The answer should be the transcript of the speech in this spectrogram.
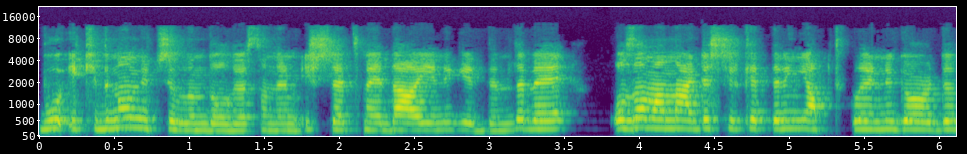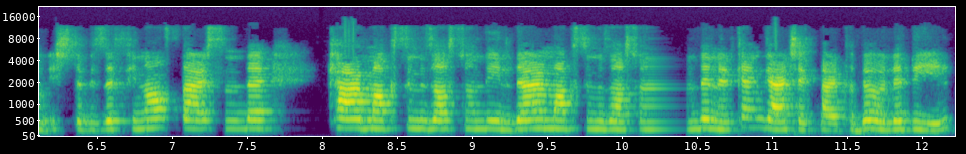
Bu 2013 yılında oluyor sanırım işletmeye daha yeni girdiğimde ve o zamanlarda şirketlerin yaptıklarını gördüm. İşte bize finans dersinde kar maksimizasyonu değil değer maksimizasyonu denirken gerçekler tabii öyle değil.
